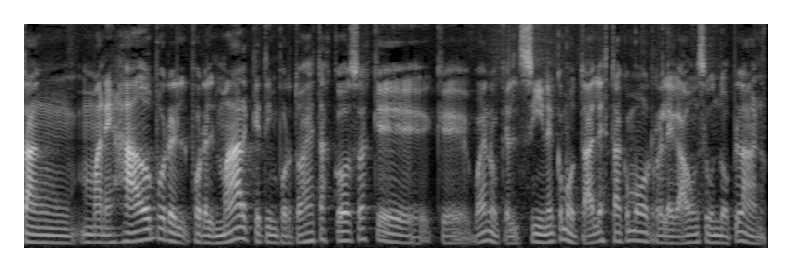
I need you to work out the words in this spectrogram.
tan manejado por el, por el marketing, por todas estas cosas, que, que, bueno, que el cine como tal está como relegado a un segundo plano,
